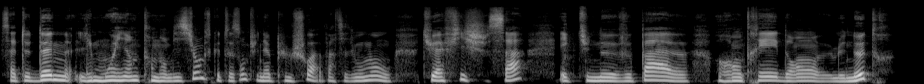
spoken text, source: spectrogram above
ça te donne les moyens de ton ambition, parce que de toute façon, tu n'as plus le choix. À partir du moment où tu affiches ça et que tu ne veux pas rentrer dans le neutre,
